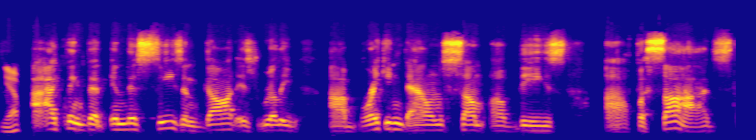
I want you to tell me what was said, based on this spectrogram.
yep. I think that in this season, God is really uh, breaking down some of these uh, facades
